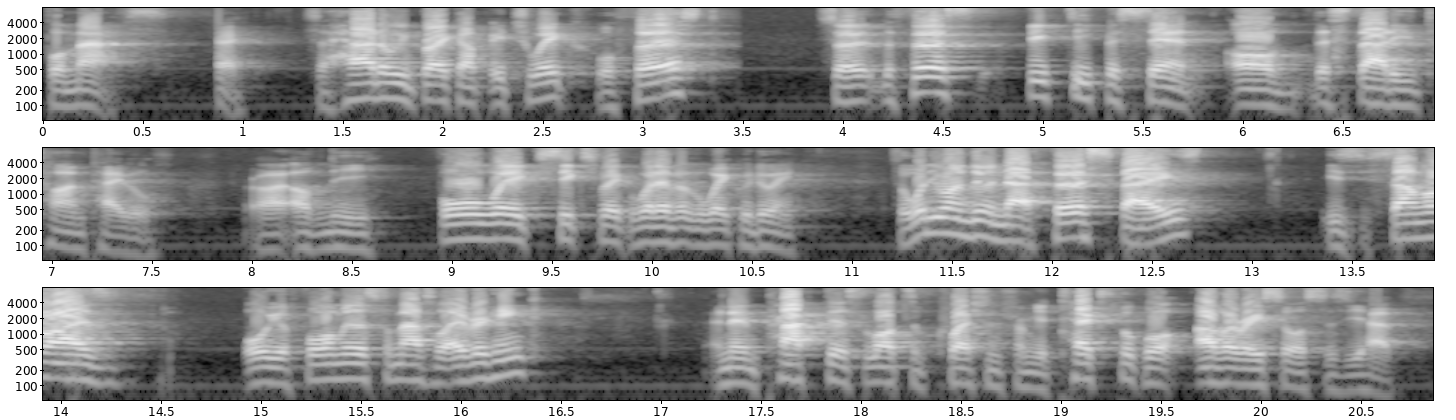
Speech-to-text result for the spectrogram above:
for maths. Okay, so how do we break up each week? Well, first, so the first 50% of the study timetable, right, of the four week, six week, whatever week we're doing. So what do you want to do in that first phase is summarize all your formulas for maths for everything and then practice lots of questions from your textbook or other resources you have.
